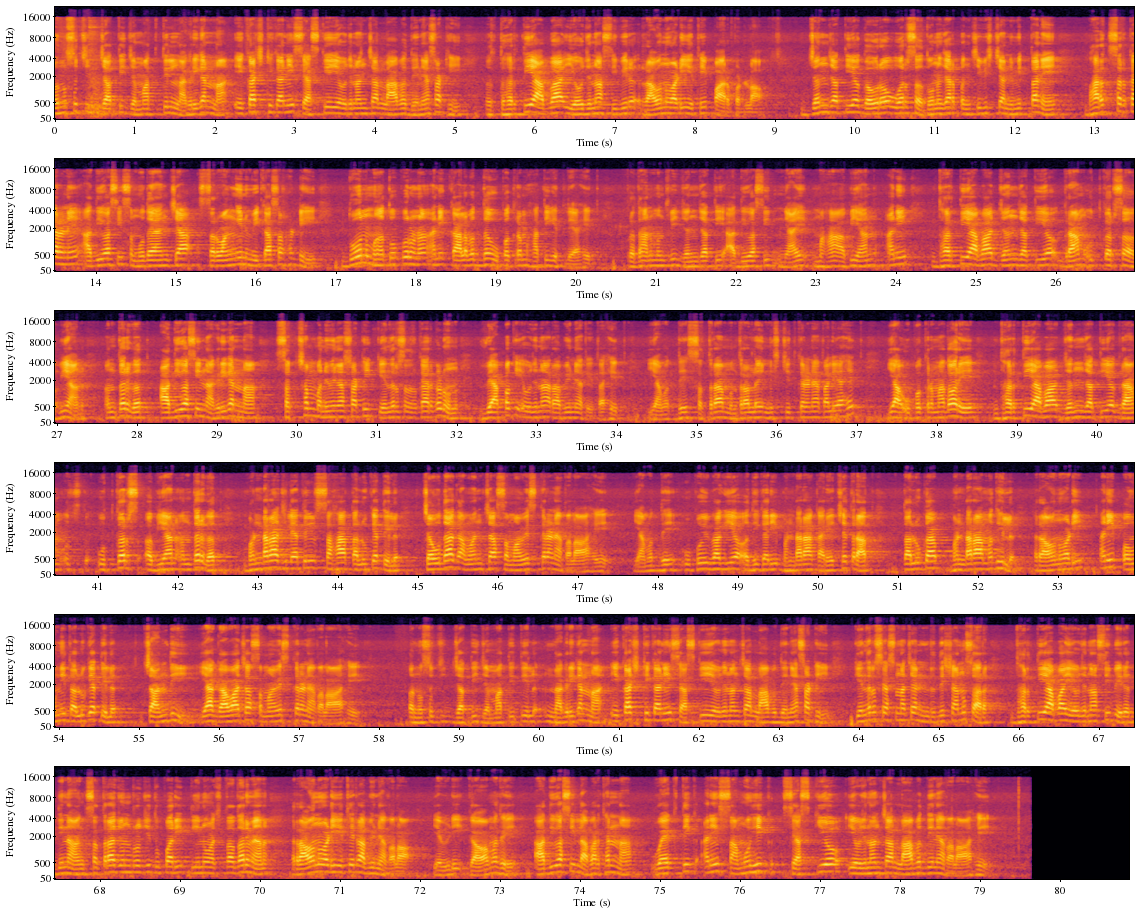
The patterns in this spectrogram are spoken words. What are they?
अनुसूचित जाती जमातीतील नागरिकांना एकाच ठिकाणी शासकीय योजनांचा लाभ देण्यासाठी धरती आबा योजना शिबिर रावणवाडी येथे पार पडला. जनजातीय गौरव वर्ष दोन हजार पंचवीसच्या निमित्ताने भारत सरकारने आदिवासी समुदायांच्या सर्वांगीण विकासासाठी दोन महत्त्वपूर्ण आणि कालबद्ध उपक्रम हाती घेतले आहेत. प्रधानमंत्री जनजाती आदिवासी न्याय महाअभियान आणि धरती आभा जनजातीय ग्राम उत्कर्ष अभियान अंतर्गत आदिवासी नागरिकांना सक्षम बनविण्यासाठी केंद्र सरकारकडून व्यापक योजना राबविण्यात येत आहेत. यामध्ये सतरा मंत्रालय निश्चित करण्यात आले आहेत. या उपक्रमाद्वारे धरती आबा जनजातीय ग्राम उत्कर्ष अभियान अंतर्गत भंडारा जिल्ह्यातील सहा तालुक्यातील चौदा गावांचा समावेश करण्यात आला आहे. यामध्ये उपविभागीय अधिकारी भंडारा कार्यक्षेत्रात तालुका भंडारामधील रावणवाडी आणि पवनी तालुक्यातील चांदी या गावाचा समावेश करण्यात आला आहे. अनुसूचित जाती जमातीतील नागरिकांना एकाच ठिकाणी शासकीय योजनांचा लाभ देण्यासाठी केंद्र शासनाच्या निर्देशानुसार धरती आबा योजना शिबिर दिनांक सतरा जून रोजी दुपारी तीन वाजता दरम्यान रावणवाडी येथे राबविण्यात आला. यावेळी गावामध्ये आदिवासी लाभार्थ्यांना वैयक्तिक आणि सामूहिक शासकीय योजनांचा लाभ देण्यात आला आहे.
